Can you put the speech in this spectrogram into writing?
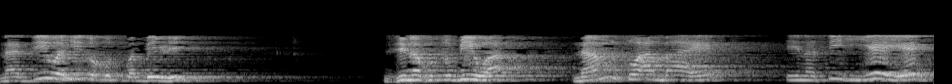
naziwe hizo hutuba mbili zinahutubiwa na mtu ambaye inasihi yeye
